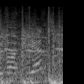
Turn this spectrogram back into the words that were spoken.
Leverkusen.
